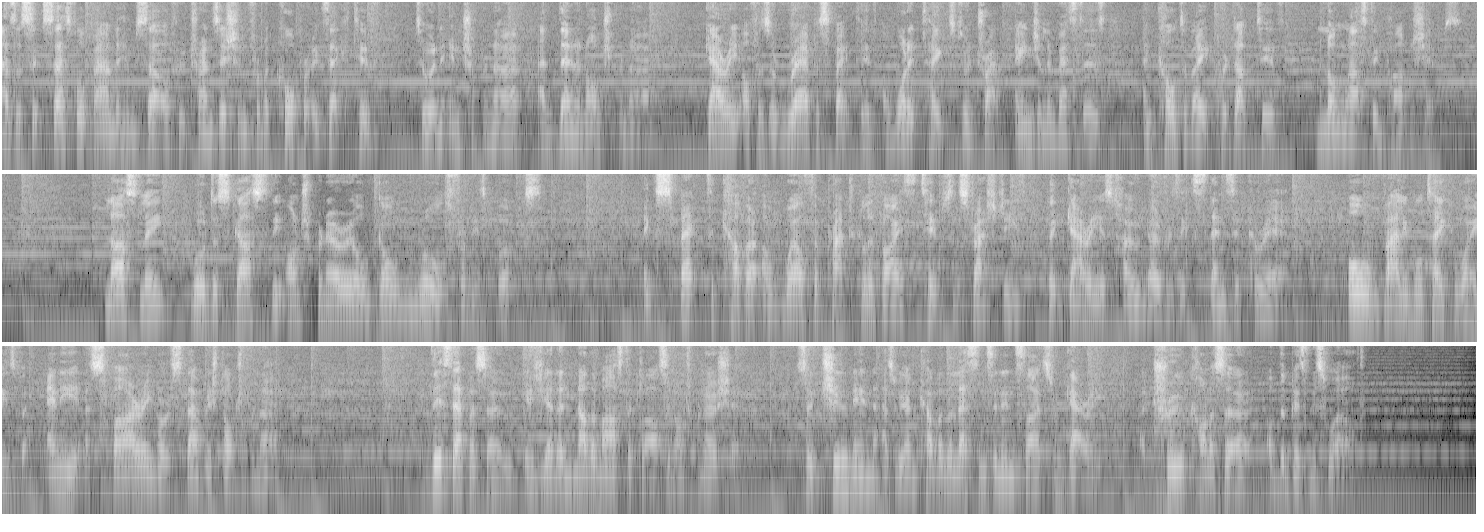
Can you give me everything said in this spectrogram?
As a successful founder himself who transitioned from a corporate executive to an entrepreneur and then an entrepreneur, Garry offers a rare perspective on what it takes to attract angel investors and cultivate productive, long lasting partnerships. Lastly, we'll discuss the entrepreneurial golden rules from his books. Expect to cover a wealth of practical advice, tips, and strategies that Garry has honed over his extensive career. All valuable takeaways for any aspiring or established entrepreneur. This episode is yet another masterclass in entrepreneurship. So tune in as we uncover the lessons and insights from Garry, a true connoisseur of the business world.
